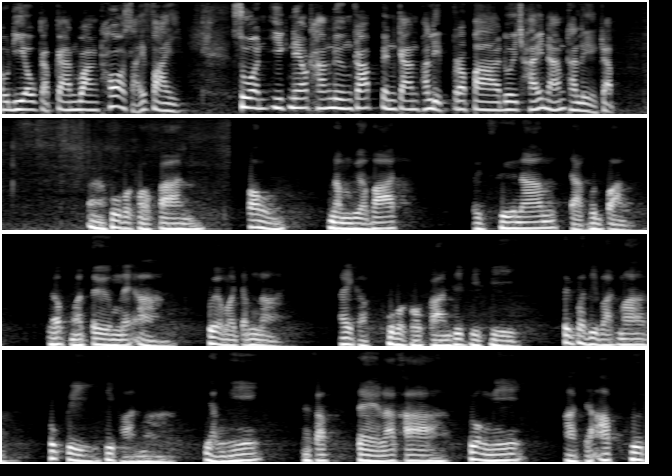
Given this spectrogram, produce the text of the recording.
วเดียวกับการวางท่อสายไฟ ส่วนอีกแนวทางหนึ่งครับ เป็นการผลิตประปาโดยใช้น้ำทะเลครับผู้ประกอบการต้องนำเรือบาสไปซื้อน้ำจากบนฝั่ง แล้วมาเติมในอ่างเพื่อมาจำหน่ายให้กับผู้ประกอบการที่พีพีซึ่งปฏิบัติมาทุกปีที่ผ่านมาอย่างนี้ นะครับ แต่ราคาช่วงนี้อาจจะอัพขึ้น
